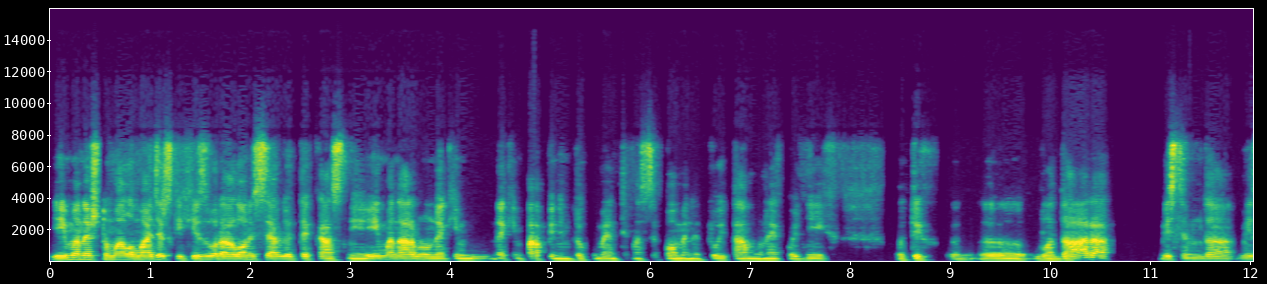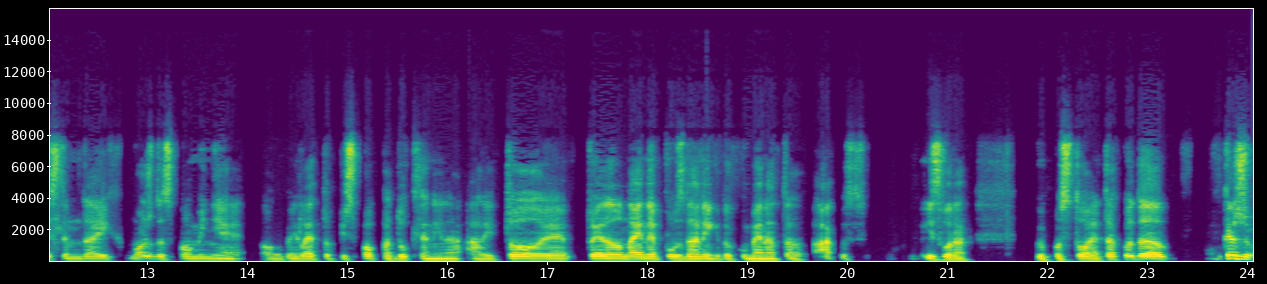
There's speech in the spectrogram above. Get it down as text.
Ima nešto malo mađarskih izvora, ali oni se javljaju te kasnije. Ima naravno nekim, nekim papinim dokumentima se pomene tu i tamo neko od njih, od tih uh, vladara. Mislim da, mislim da ih možda spominje ovaj, letopis Popa Dukljanina, ali to je, to je jedan od najnepouzdanijih dokumenta ako se, izvora koji postoje. Tako da, kažem,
